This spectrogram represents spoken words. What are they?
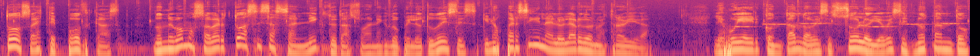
todos a este podcast donde vamos a ver todas esas anécdotas o anecdopelotudeces que nos persiguen a lo largo de nuestra vida. Les voy a ir contando a veces solo y a veces no tanto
